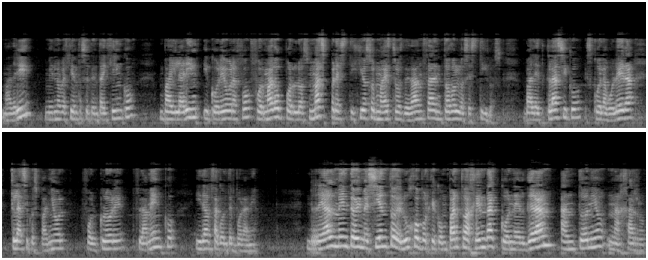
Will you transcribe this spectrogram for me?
Madrid, 1975, bailarín y coreógrafo formado por los más prestigiosos maestros de danza en todos los estilos. Ballet clásico, escuela bolera, clásico español, folclore, flamenco y danza contemporánea. Realmente hoy me siento de lujo porque comparto agenda con el gran Antonio Najarro.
